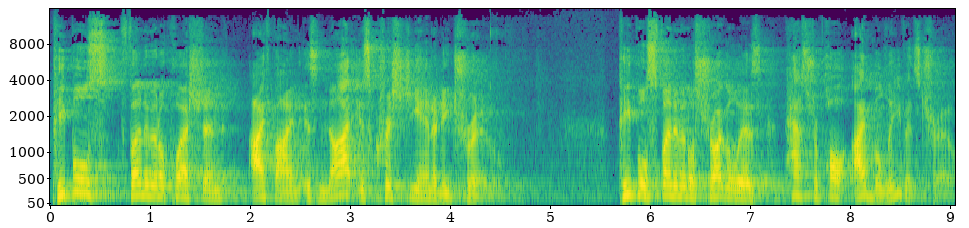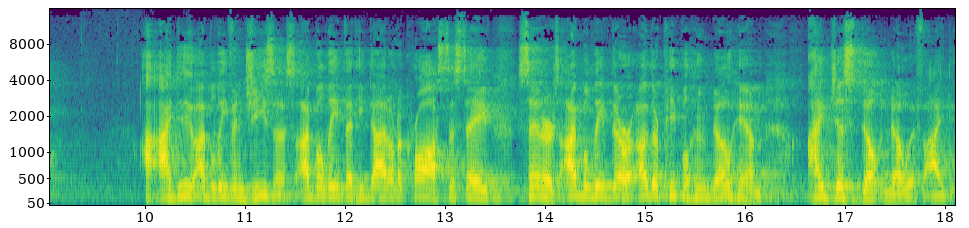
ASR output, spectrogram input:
People's fundamental question, I find, is not is Christianity true? People's fundamental struggle is, Pastor Paul, I believe it's true. I, do. I believe in Jesus. I believe that he died on a cross to save sinners. I believe there are other people who know him. I just don't know if I do.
